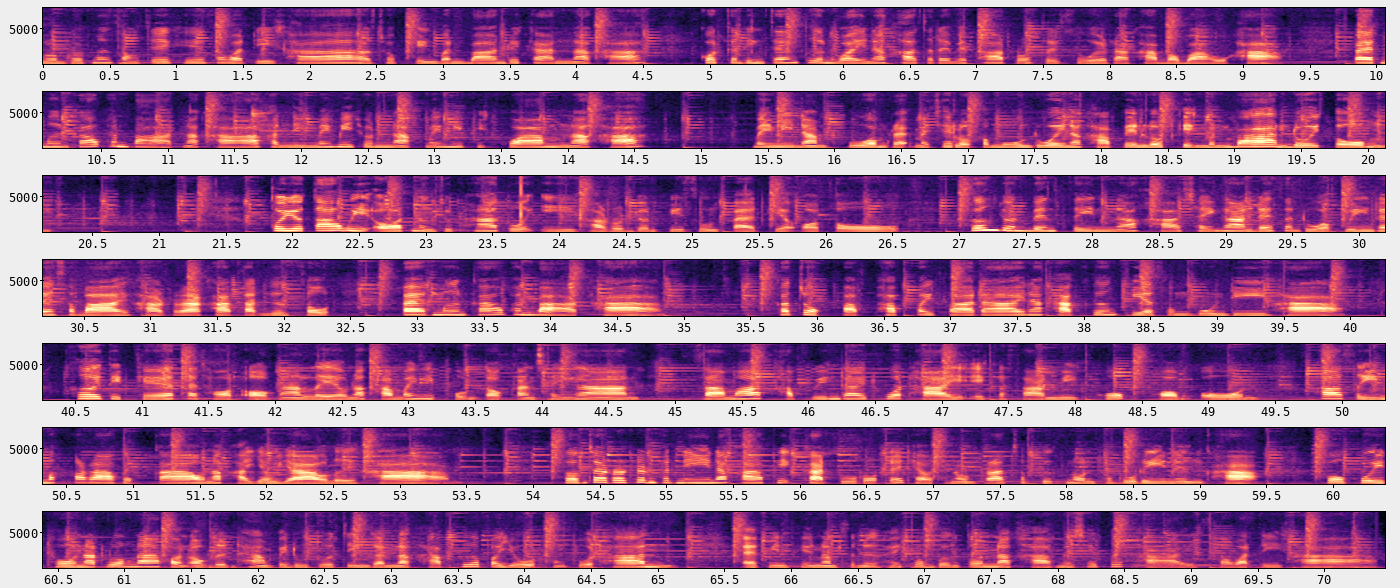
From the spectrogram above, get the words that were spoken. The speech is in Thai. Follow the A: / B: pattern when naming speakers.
A: รวมรถมือ 2 JK สวัสดีค่ะ ชมเก่งบ้านๆด้วยกันนะคะ กดกระดิ่งแจ้งเตือนไว้นะคะ จะได้ไม่พลาดรถสวยๆ ราคาเบาๆ ค่ะ 89,000 บาทนะคะ คันนี้ไม่มีชนหนักไม่มีพลิกคว่ำนะคะ ไม่มีน้ำท่วมและไม่ใช่รถประมูลด้วยนะคะ เป็นรถเก่งบ้านๆ โดยตรง Toyota Vios 1.5 ตัว E ค่ะ รถยนต์ปี 08 เกียร์ออโต้ เครื่องยนต์เบนซินนะคะ ใช้งานได้สะดวกวิ่งได้สบายค่ะ ราคาตัดเงินสด 89,000 บาทค่ะ กระจกปรับพับไฟฟ้าได้นะคะ เครื่องเกียร์สมบูรณ์ดีค่ะ เคยติดแก๊สแต่ถอดออกนานแล้วนะคะ ไม่มีผลต่อการใช้งาน สามารถขับวิ่งได้ทั่วไทย เอกสารมีครบพร้อมโอนภาษีมกรา69 นะคะ ยาวๆเลยค่ะ สนใจรถยนต์คันนี้นะคะ พิกัดดูรถได้แถวถนนราชพฤกษ์นนทบุรี 1 ค่ะ โทรคุยโทรนัดล่วงหน้าก่อนออกเดินทางไปดูตัวจริงกันนะคะ เพื่อประโยชน์ของตัวท่าน แอดมินเพียงนำเสนอให้ชมเบื้องต้นนะคะ ไม่ใช่ผู้ขาย สวัสดีค่ะ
